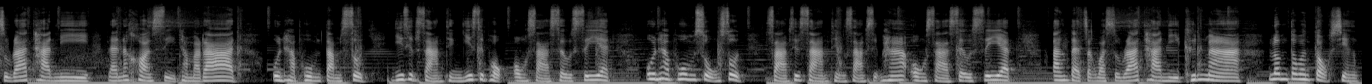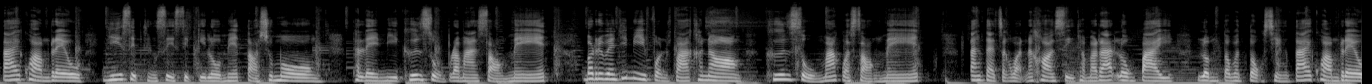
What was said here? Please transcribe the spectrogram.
สุราษฎร์ธานี และนครศรีธรรมราช อุณหภูมิต่ำสุด 23-26 องศาเซลเซียส อุณหภูมิสูงสุด 33-35 องศาเซลเซียส ตั้งแต่จังหวัดสุราษฎร์ธานีขึ้นมา ลมตะวันตกเฉียงใต้ความเร็ว 20-40 กิโลเมตรต่อชั่วโมง ทะเลมีคลื่นสูงประมาณ 2 เมตร บริเวณที่มีฝนฟ้าขนอง คลื่นสูงมากกว่า 2 เมตร ตั้งแต่จังหวัดนครศรีธรรมราชลงไป ลมตะวันตกเฉียงใต้ความเร็ว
